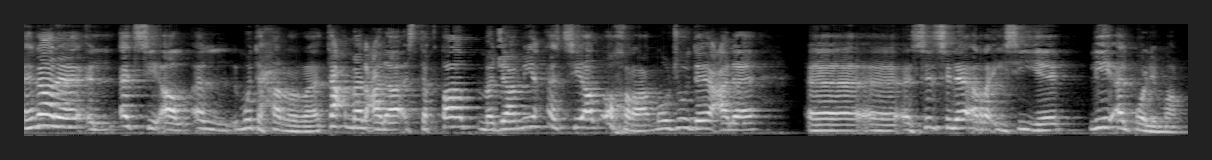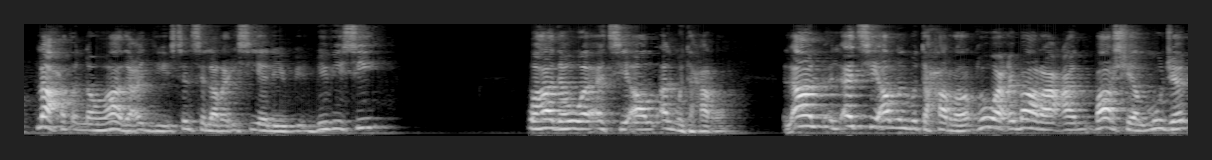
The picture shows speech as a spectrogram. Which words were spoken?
هنا ال HCl المتحررة تعمل على استقطاب مجاميع HCl أخرى موجودة على آه، آه، السلسلة الرئيسية للبوليمر. لاحظ أنه هذا عندي السلسلة الرئيسية لل PVC وهذا هو HCl المتحرر. الآن ال HCl المتحرر هو عبارة عن partial موجب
